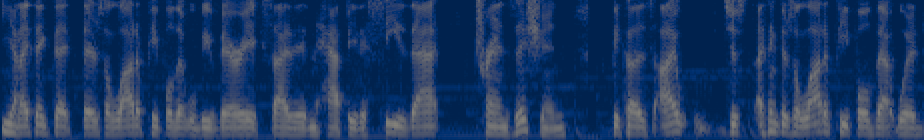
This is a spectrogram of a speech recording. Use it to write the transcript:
Yeah. And I think that there's a lot of people that will be very excited and happy to see that transition because I just I think there's a lot of people that would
